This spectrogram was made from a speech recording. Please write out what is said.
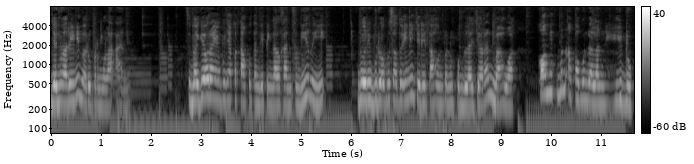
Januari ini baru permulaan. Sebagai orang yang punya ketakutan ditinggalkan sendiri 2021 ini jadi tahun penuh pembelajaran bahwa komitmen apa pun dalam hidup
